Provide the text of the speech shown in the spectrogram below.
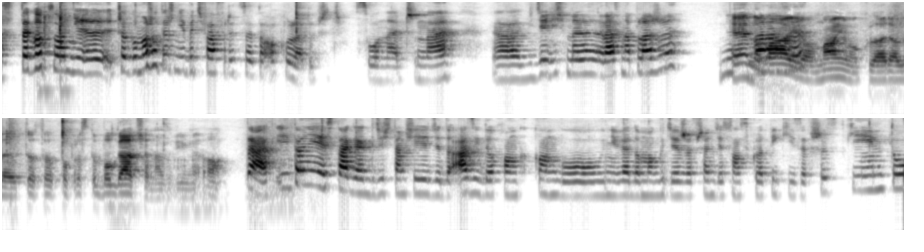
Z tego, co nie, czego może też nie być w Afryce, to okulary przeciwsłoneczne. E, Widzieliśmy raz na plaży? Nie, no razy? mają, mają okulary, ale to, to po prostu bogacze nazwijmy. O. Tak, i to nie jest tak, jak gdzieś tam się jedzie do Azji, do Hongkongu, nie wiadomo gdzie, że wszędzie są sklepiki ze wszystkim. Tu,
